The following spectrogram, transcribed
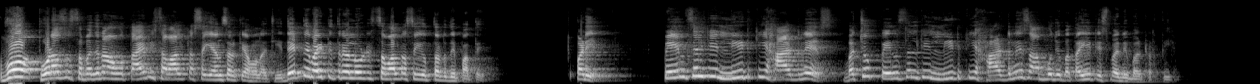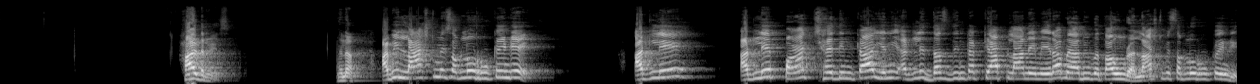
वो थोड़ा सा समझना होता है कि सवाल का सही आंसर क्या होना चाहिए। देखते भाई, कितने लोग इस सवाल का सही उत्तर दे पाते पढ़िए। पेंसिल की लीड की हार्डनेस बच्चों, पेंसिल की लीड की हार्डनेस आप मुझे बताइए किस पर निर्भर करती है? हार्डनेस है ना? अभी लास्ट में सब लोग रुकेंगे। अगले अगले पाँच, छह दिन का, यानी अगले दस दिन का क्या प्लान है मेरा, मैं अभी बताऊँगा। लास्ट में सब लोग रुकेंगे।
